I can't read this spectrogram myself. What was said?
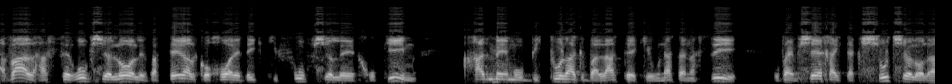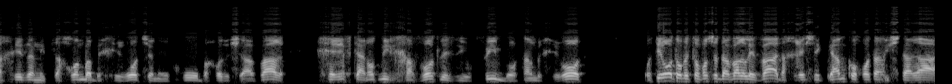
אבל הסירוב שלו לוותר על כוחו על ידי כיפוף של אה, חוקים, אחד מהם הוא ביטול הגבלת אה, כהונת הנשיא, ובהמשך ההתעקשות שלו להכריז על ניצחון בבחירות שנערכו בחודש שעבר, חרף טענות נרחבות לזיופים באותן בחירות, הותיר אותו בסופו של דבר לבד, אחרי שגם כוחות המשטרה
